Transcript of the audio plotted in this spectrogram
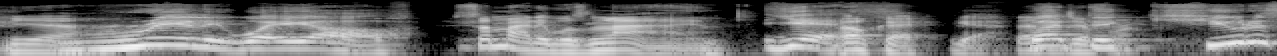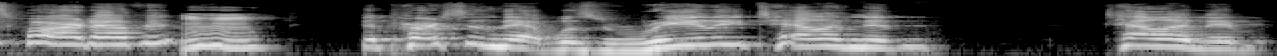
yeah. really way off. Somebody was lying. Yes. Okay. Yeah. but different. the cutest part of it, mm-hmm. the person that was really telling it, telling it,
